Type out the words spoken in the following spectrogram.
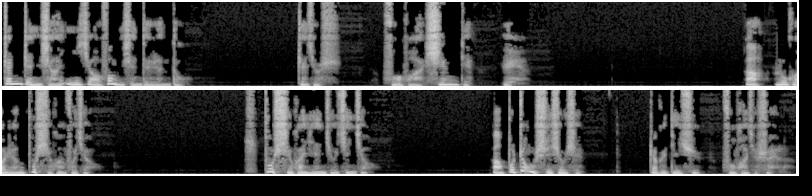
真正想依教奉行的人多，这就是佛法心的缘啊！如果人不喜欢佛教，不喜欢研究经教，啊，不重视修行，这个地区佛法就衰了。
